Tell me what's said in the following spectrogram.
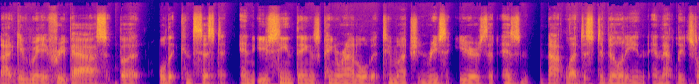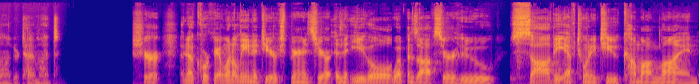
not give me a free pass, but hold it consistent. And you've seen things ping around a little bit too much in recent years that has not led to stability and, and that leads to longer timelines. Sure. Now, Corky, I want to lean into your experience here as an Eagle weapons officer who saw the F 22 come online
